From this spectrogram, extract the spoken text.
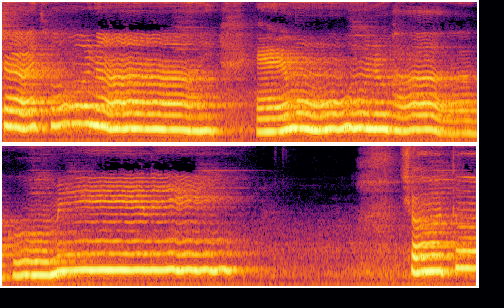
সাধনায় এমন ভাগ্য মেলে। শত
